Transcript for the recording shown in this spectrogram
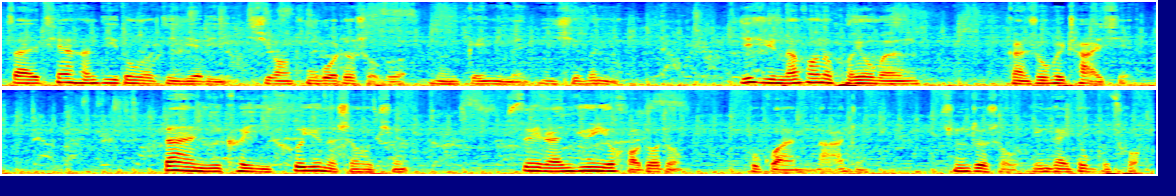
在天寒地冻的季节里，希望通过这首歌能给你们一些温暖。也许南方的朋友们感受会差一些，但你可以喝晕的时候听。虽然晕有好多种，不管哪种，听这首应该都不错。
